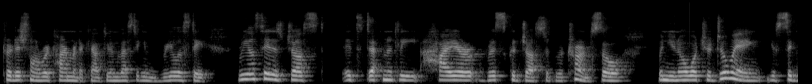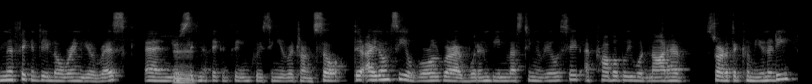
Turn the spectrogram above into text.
traditional retirement account. You're investing in real estate. Real estate is just it's definitely higher risk adjusted return. So when you know what you're doing, you're significantly lowering your risk and you're mm. significantly increasing your return. So there, I don't see a world where I wouldn't be investing in real estate. I probably would not have started the community.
